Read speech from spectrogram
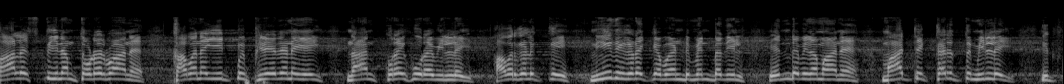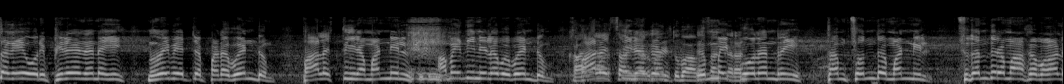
பாலஸ்தீனம் தொடர்பான கவன ஈர்ப்பு பிரேரணையை நான் குறை கூறவில்லை அவர்களுக்கு நீதி கிடைக்க வேண்டும் என்பதில் எந்த விதமான மாற்று கருத்தும் இல்லை. இத்தகைய ஒரு பிரேரணை நிறைவேற்றப்பட வேண்டும். பாலஸ்தீன மண்ணில் அமைதி நிலவ வேண்டும். பாலஸ்தீனர்கள் எம்மை. போலன்றி தம் சொந்த மண்ணில் சுதந்திரமாக வாழ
